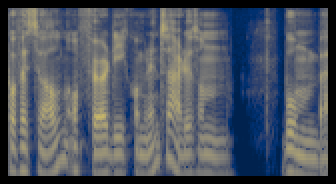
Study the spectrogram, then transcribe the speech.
på festivalen, og før de kommer inn, så er det jo sånn bombe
